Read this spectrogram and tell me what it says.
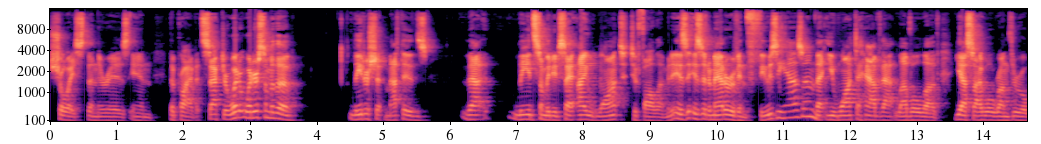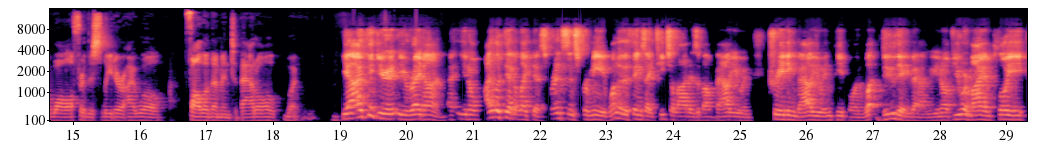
choice than there is in the private sector. What what are some of the leadership methods that lead somebody to say, "I want to follow him"? Is is it a matter of enthusiasm that you want to have that level of, "Yes, I will run through a wall for this leader. I will follow them into battle"? What yeah, I think you're you're right on. You know, I looked at it like this. For instance, for me, one of the things I teach a lot is about value and creating value in people and what do they value. You know, if you were my employee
